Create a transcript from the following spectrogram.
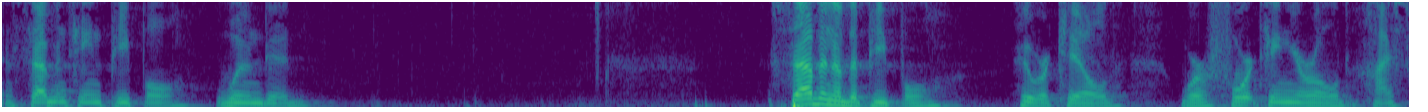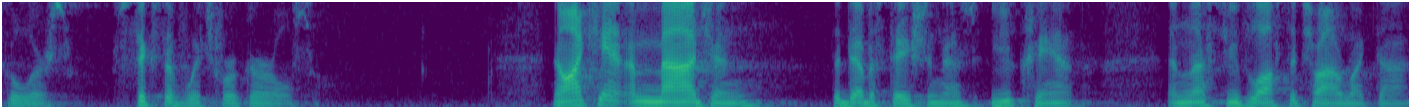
and 17 people wounded. Seven of the people who were killed were 14 year old high schoolers, six of which were girls. Now, I can't imagine the devastation as you can't unless you've lost a child like that.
